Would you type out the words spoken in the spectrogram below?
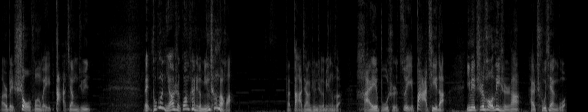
而被受封为大将军。哎，不过你要是光看这个名称的话，那大将军这个名字还不是最霸气的，因为之后历史上还出现过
